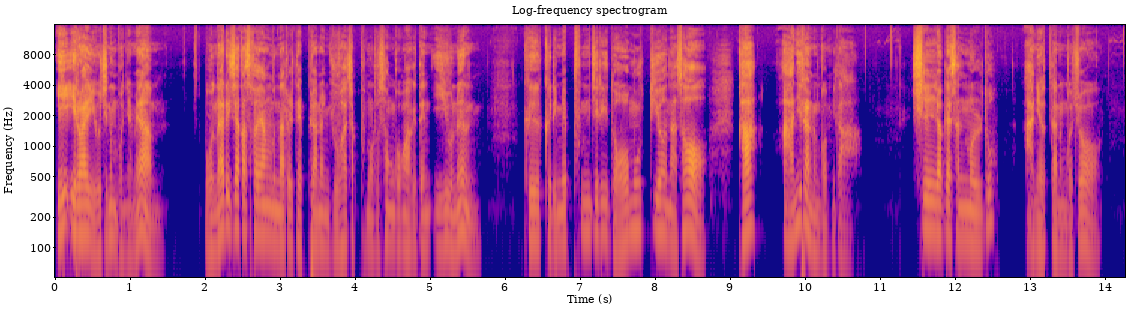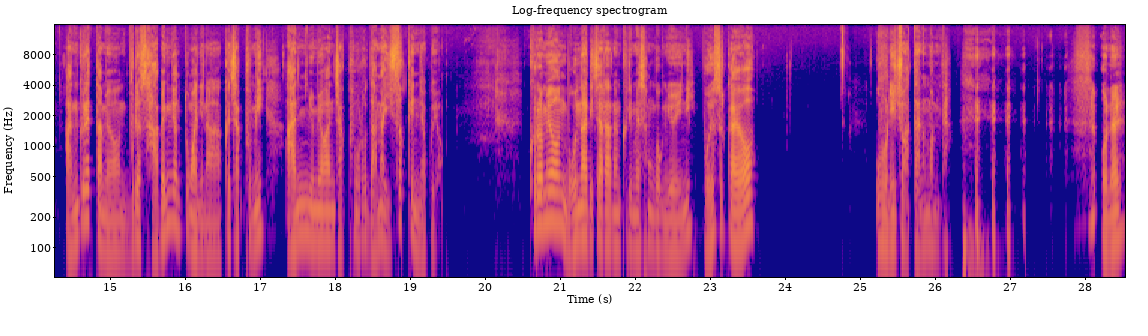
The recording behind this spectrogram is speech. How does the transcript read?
이 일화의 요지는 뭐냐면 모나리자가 서양 문화를 대표하는 유화 작품으로 성공하게 된 이유는 그 그림의 품질이 너무 뛰어나서가 아니라는 겁니다. 실력의 산물도 아니었다는 거죠. 안 그랬다면 무려 400년 동안이나 그 작품이 안 유명한 작품으로 남아 있었겠냐고요. 그러면 모나리자라는 그림의 성공 요인이 뭐였을까요? 운이 좋았다는 겁니다. 오늘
